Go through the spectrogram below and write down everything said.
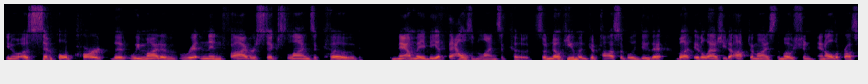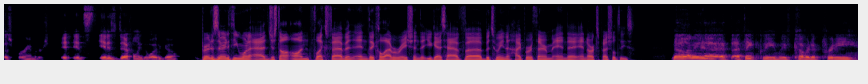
You know, a simple part that we might have written in five or six lines of code now may be a thousand lines of code. So no human could possibly do that, but it allows you to optimize the motion and all the process parameters. It, it's it is definitely the way to go. Brett, is there anything you want to add just on, on FlexFab and, and the collaboration that you guys have uh, between Hypertherm and uh, and Arc Specialties? No, I mean I, I think we we've covered it pretty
